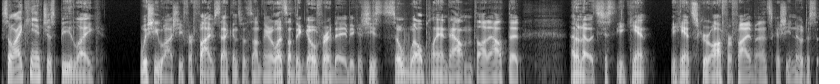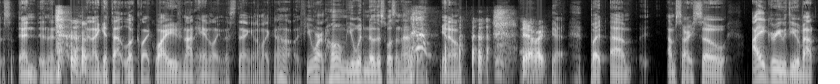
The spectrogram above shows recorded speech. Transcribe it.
so I can't just be like wishy washy for five seconds with something or let something go for a day because she's so well planned out and thought out that I don't know. It's just you can't you can't screw off for five minutes because she notices, and and then and I get that look like, why are you not handling this thing? And I'm like, oh, if you weren't home, you wouldn't know this wasn't happening. You know? yeah, right. Yeah, but um, I'm sorry. So I agree with you about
